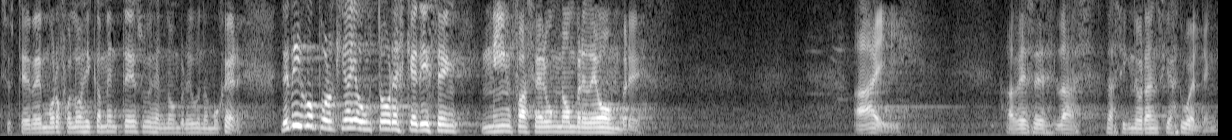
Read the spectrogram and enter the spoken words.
Si usted ve morfológicamente eso es el nombre de una mujer. Le digo porque hay autores que dicen ninfas era un nombre de hombre. Ay, a veces las, las ignorancias duelen,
